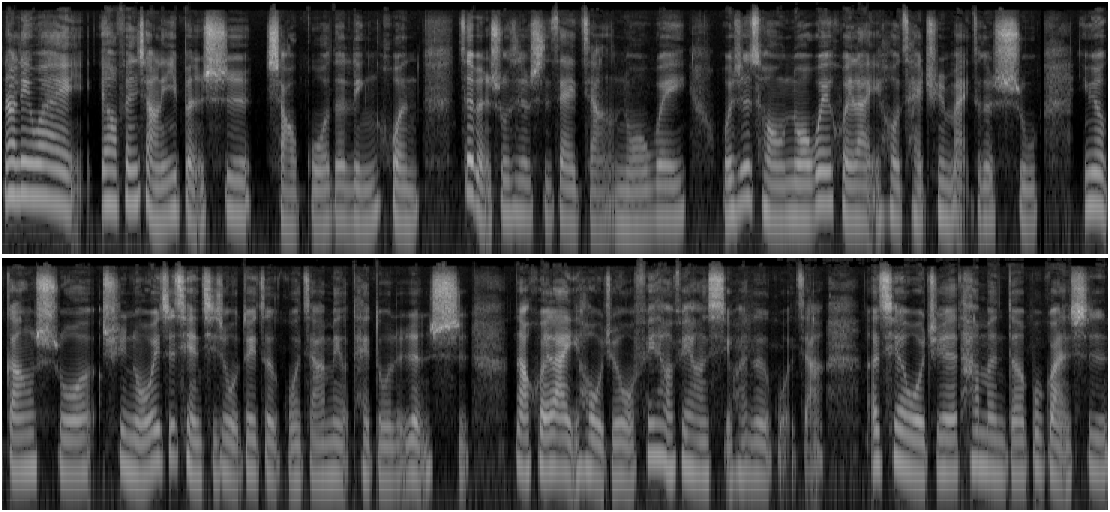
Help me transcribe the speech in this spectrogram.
那另外要分享的一本是《小国的灵魂》，这本书就是在讲挪威。我是从挪威回来以后才去买这个书，因为我刚说去挪威之前，其实我对这个国家没有太多的认识。那回来以后，我觉得我非常非常喜欢这个国家，而且我觉得他们的不管是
